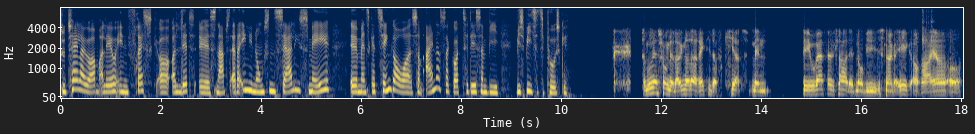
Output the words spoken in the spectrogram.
du taler jo om at lave en frisk og, og let øh, snaps. Er der egentlig nogle sådan særlige smage, øh, man skal tænke over, som egner sig godt til det, som vi, vi spiser til påske? Som udgangspunkt er der jo ikke noget, der er rigtigt og forkert, men det er jo i hvert fald klart, at når vi snakker æg og rejer og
